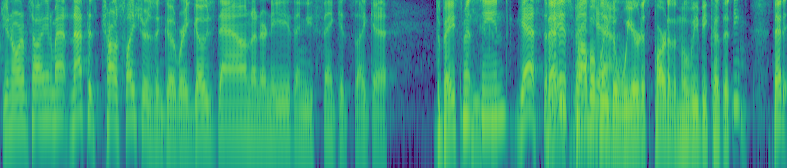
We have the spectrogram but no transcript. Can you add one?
do you know what I'm talking about? Not that Charles Fleischer isn't good, where he goes down underneath and you think it's like a The basement scene? yes. The That is basement, probably yeah. the weirdest part of the movie because it that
